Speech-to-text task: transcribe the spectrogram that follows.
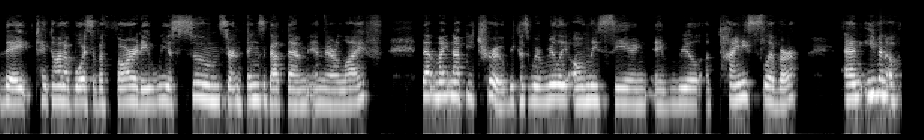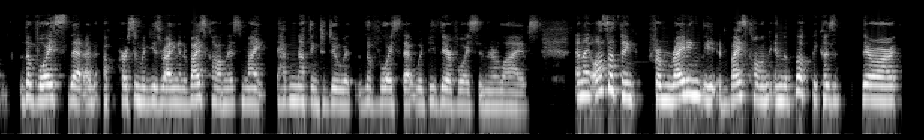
they take on a voice of authority, we assume certain things about them in their life. That might not be true because we're really only seeing a real, a tiny sliver. And even of the voice that a, a person would use writing an advice columnist might have nothing to do with the voice that would be their voice in their lives. And I also think from writing the advice column in the book, because there are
